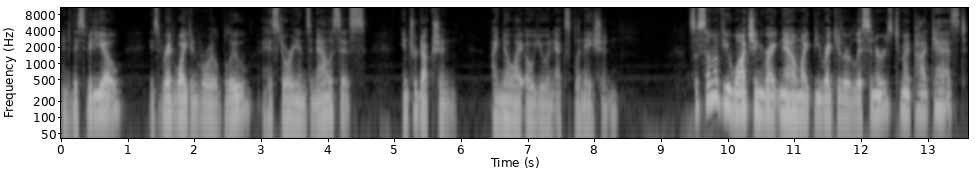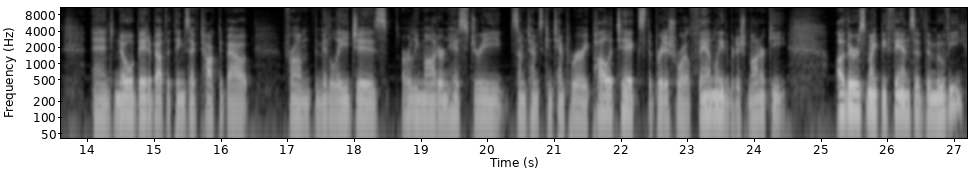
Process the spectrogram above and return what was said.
And this video is Red, White, and Royal Blue, a historian's analysis. Introduction I know I owe you an explanation. So, some of you watching right now might be regular listeners to my podcast and know a bit about the things I've talked about from the Middle Ages, early modern history, sometimes contemporary politics, the British royal family, the British monarchy. Others might be fans of the movie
